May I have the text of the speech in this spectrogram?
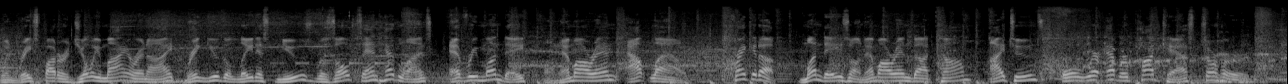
when race spotter Joey Meier and I bring you the latest news, results, and headlines every Monday on MRN Out Loud. Crank it up Mondays on MRN.com, iTunes, or wherever podcasts are heard.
